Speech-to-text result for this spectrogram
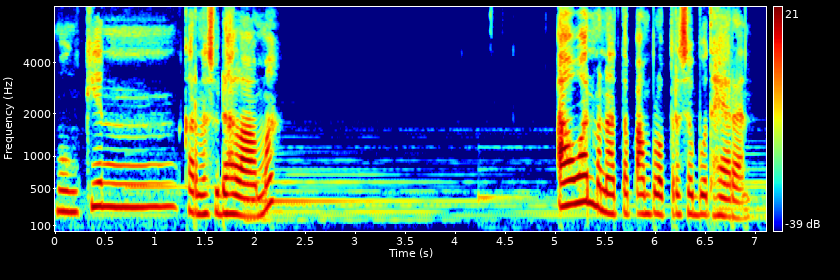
Mungkin karena sudah lama. Awan menatap amplop tersebut heran.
